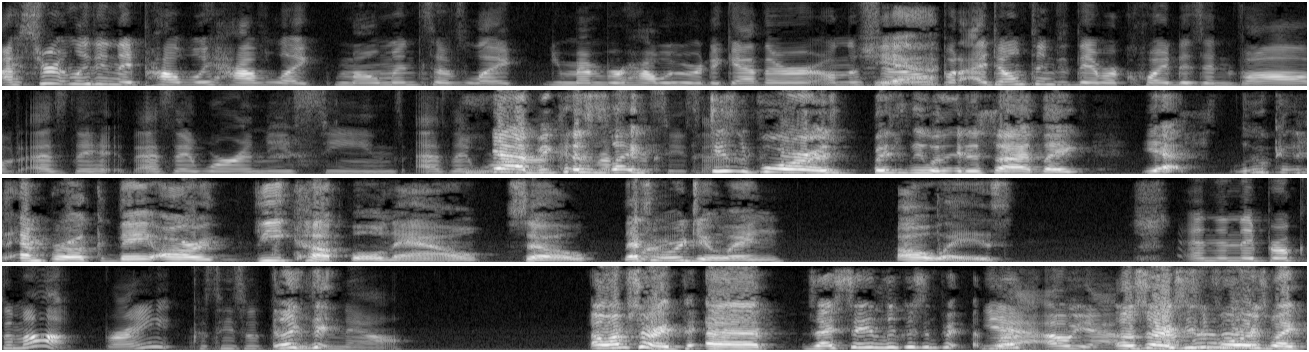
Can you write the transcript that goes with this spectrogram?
I certainly think they probably have like moments of like you remember how we were together on the show, Yeah. but I don't think that they were quite as involved as they as they were in these scenes as they were. Yeah, in the because of like the season. season four is basically when they decide like, yes, Lucas and Brooke, they are the couple now. So that's what we're doing. Always. and then they broke them up, right? Because he's with Like, they- now. Oh, I'm sorry. Uh, did I say Lucas and Brooke? Yeah. Oh yeah. Oh, sorry. Season four is like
